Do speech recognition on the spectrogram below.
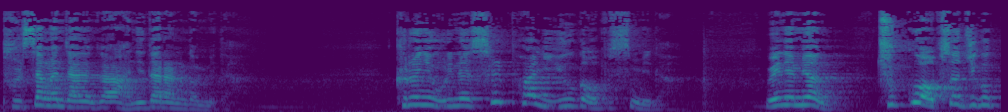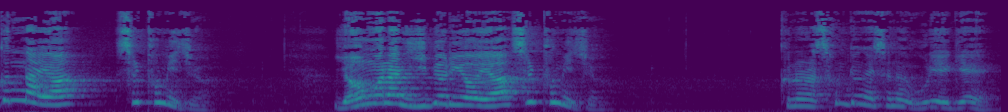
불쌍한 자가 아니다라는 겁니다. 그러니 우리는 슬퍼할 이유가 없습니다. 왜냐하면 죽고 없어지고 끝나야 슬픔이죠. 영원한 이별이어야 슬픔이죠. 그러나 성경에서는 우리에게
